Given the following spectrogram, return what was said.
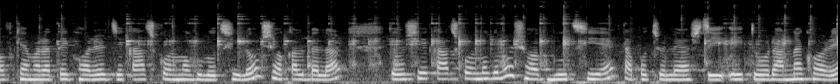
অফ ক্যামেরাতে ঘরের যে কাজকর্মগুলো ছিল সকালবেলার তো সে কাজকর্মগুলো সব গুছিয়ে তারপর চলে আসছি। এই তো রান্নাঘরে।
